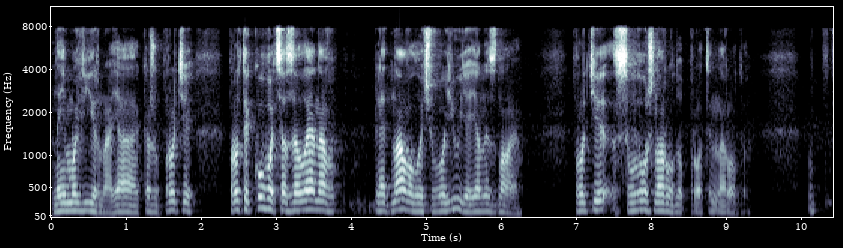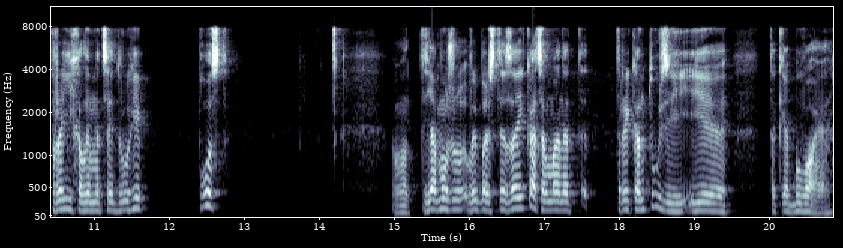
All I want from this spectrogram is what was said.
неймовірна. Я кажу, проти, проти кого ця зелена блядь, наволоч воює, я не знаю проти свого ж народу, проти народу. Проїхали ми цей другий пост. От. Я можу, вибачте, заїкатися, в мене три контузії і таке буває.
